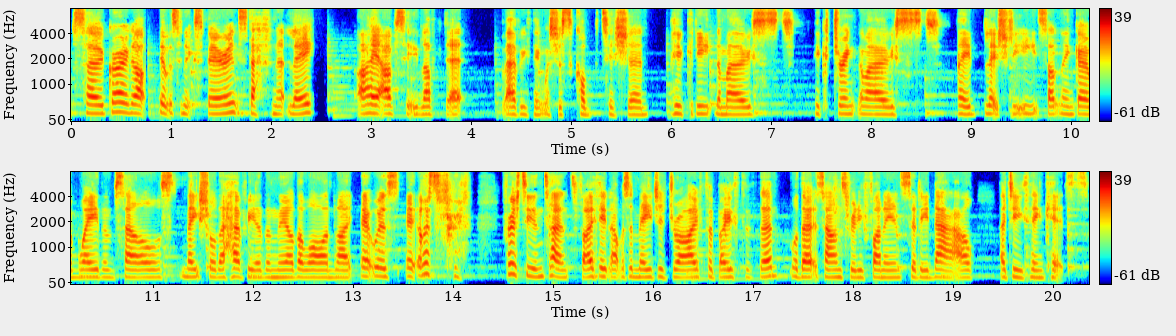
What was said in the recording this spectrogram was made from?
So, growing up, it was an experience, definitely. I absolutely loved it. Everything was just competition. Who could eat the most? Who could drink the most? They'd literally eat something, go and weigh themselves, make sure they're heavier than the other one. Like it was, it was pretty intense. But I think that was a major drive for both of them. Although it sounds really funny and silly now, I do think it's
